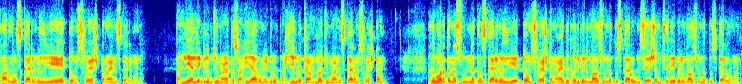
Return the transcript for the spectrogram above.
ഫർദ് നിസ്കാരങ്ങളിൽ ഏറ്റവും ശ്രേഷ്ഠമായ നിസ്കാരമാണ്. പള്ളി അല്ലെങ്കിലും ജുമയൊക്കെ സഹിയാകുമെങ്കിലും പള്ളിയിൽ വെച്ചാണല്ലോ ജുമാ നിസ്കാരം ശ്രേഷ്ഠം. അതുപോലെ തന്നെ സുന്നത്ത് നിസ്കാരങ്ങളിൽ ഏറ്റവും ശ്രേഷ്ഠമായത് ബലിപെരുന്നാൾ സുന്നത്ത് നിസ്കാരവും ശേഷം ചെറിയ പെരുന്നാൾ സുന്നത്ത് നിസ്കാരവുമാണ്.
